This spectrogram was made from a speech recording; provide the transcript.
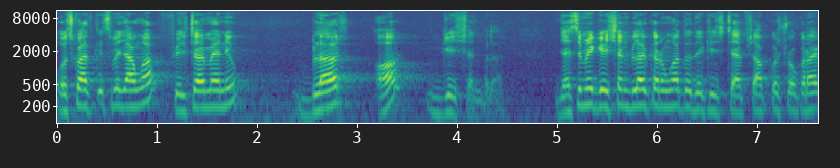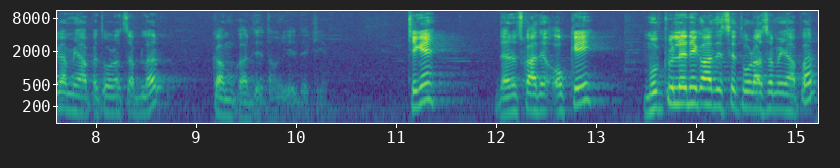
उसके बाद किसमें जाऊँगा? फ़िल्टर मेन्यू ब्लर और गेशन ब्लर जैसे मैं गेशन ब्लर करूँगा तो देखिए इस टाइप से आपको शो कराएगा। मैं यहाँ पर थोड़ा सा ब्लर कम कर देता हूँ, ये देखिए। ठीक है? देन उसके बाद ओके मूव टू लेने के बाद इससे थोड़ा सा मैं यहाँ पर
